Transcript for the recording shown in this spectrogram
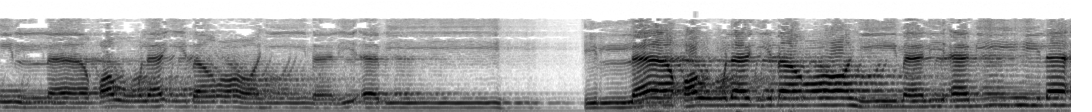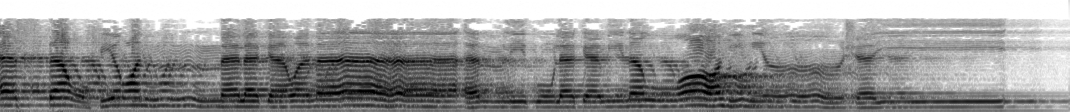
إِلَّا قَوْلَ إِبْرَاهِيمَ لِأَبِيهِ إِلَّا قَوْلَ إِبْرَاهِيمَ لِأَبِيهِ لَأَسْتَغْفِرَنَّ لَكَ وَمَا أَمْلِكُ لَكَ مِنَ اللَّهِ مِنْ شَيْءٍ.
